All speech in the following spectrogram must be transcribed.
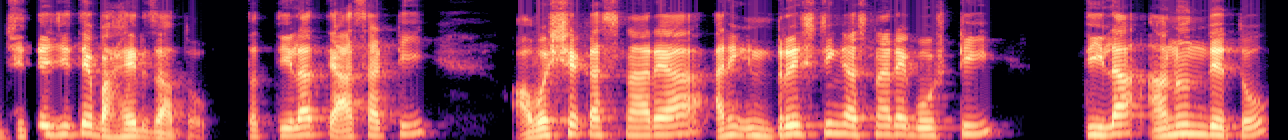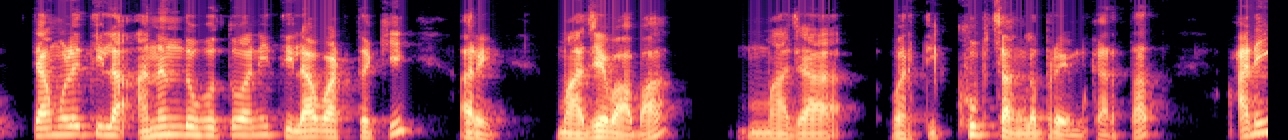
जिथे-जिथे बाहेर जातो, तर तिला त्यासाठी आवश्यक असणाऱ्या आणि इंटरेस्टिंग असणाऱ्या गोष्टी तिला आणून देतो. त्यामुळे तिला आनंद होतो आणि तिला वाटतं, की अरे, माझे बाबा माझ्यावरती खूप चांगलं प्रेम करतात आणि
